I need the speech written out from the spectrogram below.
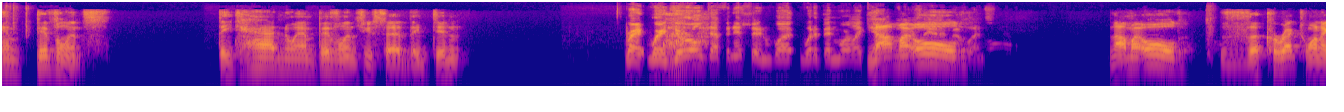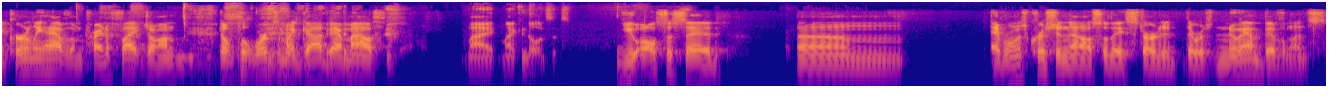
ambivalence. They had no ambivalence, you said. They didn't. Right, where your old definition what would have been more like Not my course they had old. Not my old, the correct one. I currently have them trying to fight, Jon. Don't put words in my goddamn mouth. My my condolences. You also said um, everyone was Christian now, so they started, there was no ambivalence.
